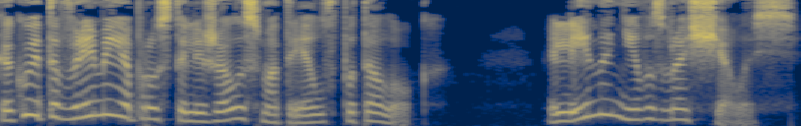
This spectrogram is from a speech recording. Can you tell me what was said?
Какое-то время я просто лежал и смотрел в потолок. Лина не возвращалась.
